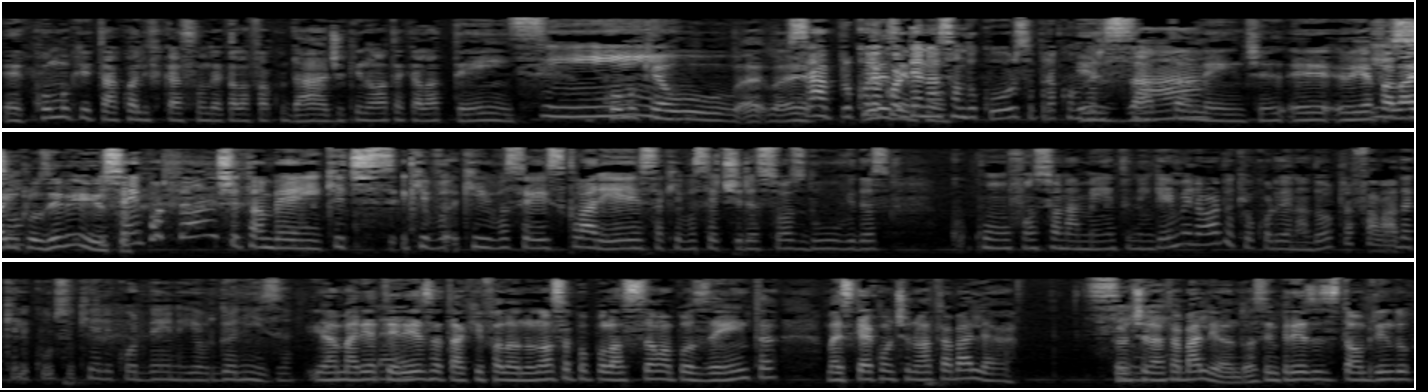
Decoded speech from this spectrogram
é, como que está a qualificação daquela faculdade, que nota que ela tem. Sim. Como que é o... É, Sabe, procura a coordenação do curso para conversar. Exatamente. Eu ia falar, isso, inclusive, isso. Isso é importante também, que, que, que você esclareça, que você tire as suas dúvidas com o funcionamento, ninguém melhor do que o coordenador para falar daquele curso que ele coordena e organiza. E a Maria né? Tereza está aqui falando, nossa população aposenta, mas quer continuar a trabalhar. Sim. Continuar trabalhando. As empresas estão abrindo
